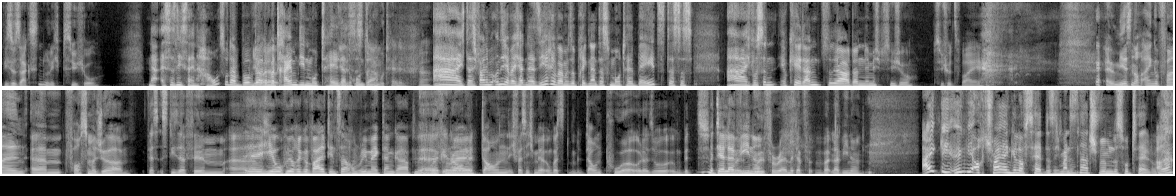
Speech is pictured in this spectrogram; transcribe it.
Wieso sagst du nicht Psycho? Na, ist das nicht sein Haus oder, Ja, oder betreiben die ein Motel Ja, da das ist doch drunter? ein Motel. Ja. Ah, ich, das, ich war mir unsicher, weil ich hatte in der Serie war mir so prägnant das Motel Bates, dass das. Ah, ich wusste, okay, dann, ja, dann nehme ich Psycho. Psycho 2. äh, mir ist noch eingefallen, ähm, Force Majeure. Das ist dieser Film. Äh, Äh, hier höhere Gewalt, den es auch im Remake dann gab mit äh, Will genau, Ferrell. mit Down, ich weiß nicht mehr, irgendwas mit Downpour oder so. Mit, Mit der Lawine. Will, Will Ferrell, mit der F Lawine. Eigentlich irgendwie auch Triangle of Sadness. Ich meine, das ist eine Art schwimmendes Hotel, oder? Ach,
